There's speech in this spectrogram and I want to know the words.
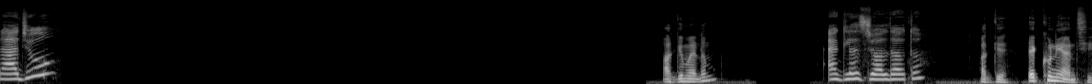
রাজু? আগে ম্যাডাম। এক গ্লাস জল দাও তো। আগে এক্ষুনি আনছি।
